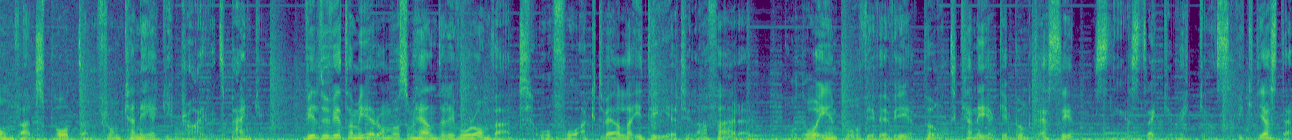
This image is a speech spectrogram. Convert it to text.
Omvärldspodden från Carnegie Private Banking. Vill du veta mer om vad som händer i vår omvärld och få aktuella idéer till affärer? Gå då in på www.carnegie.se veckans viktigaste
